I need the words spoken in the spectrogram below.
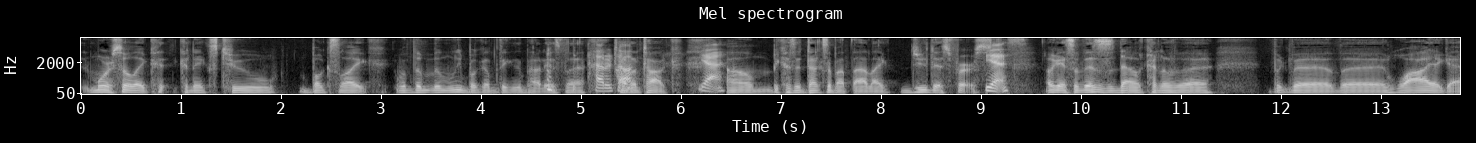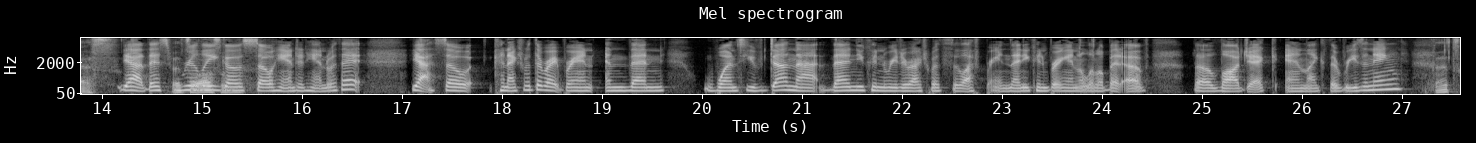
more so like connects to books like well, the only book I'm thinking about is the How to How to Talk. Talk. Yeah. Um, because it talks about that, like do this first. Yes. Okay, so this is now kind of the the the, the why, I guess. Yeah, this That's really awesome. goes so hand in hand with it. Yeah, so connect with the right brand, and then once you've done that, then you can redirect with the left brain. Then you can bring in a little bit of the logic and like the reasoning. That's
